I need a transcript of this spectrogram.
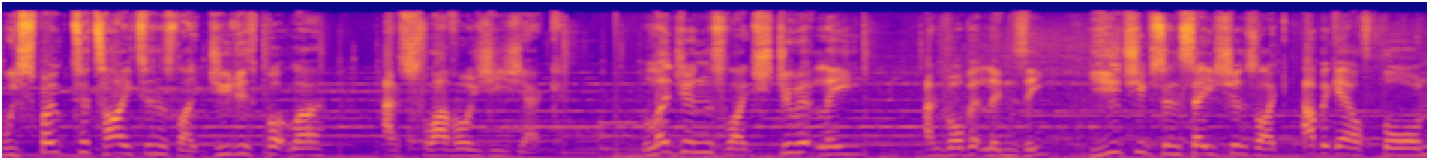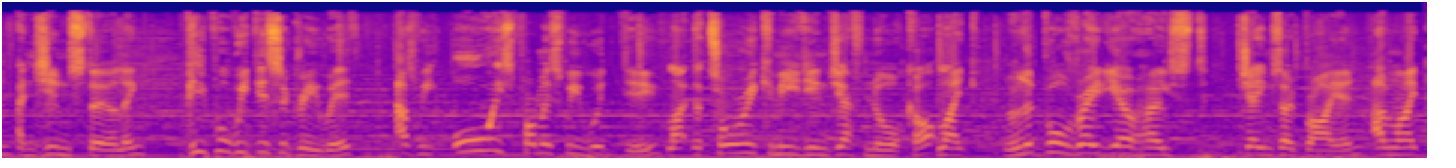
We spoke to titans like Judith Butler and Slavoj Žižek, legends like Stewart Lee and Robert Lindsay, YouTube sensations like Abigail Thorn and Jim Sterling, people we disagree with, as we always promised we would do, like the Tory comedian Geoff Norcott, like Liberal radio host James O'Brien, and like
